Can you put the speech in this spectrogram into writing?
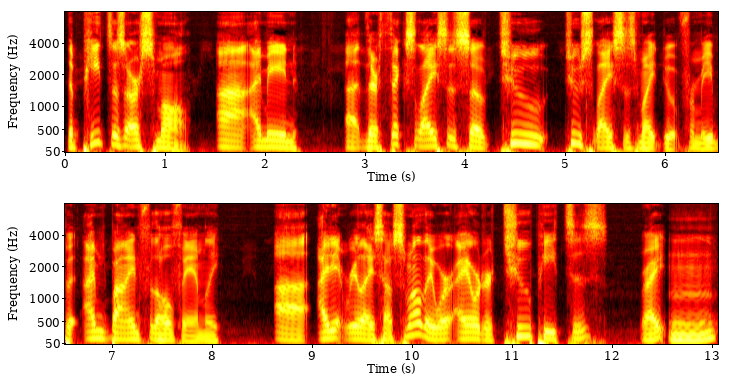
the pizzas are small uh, i mean uh, they're thick slices so two two slices might do it for me but i'm buying for the whole family uh, I didn't realize how small they were. I ordered two pizzas, right? Mhm.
